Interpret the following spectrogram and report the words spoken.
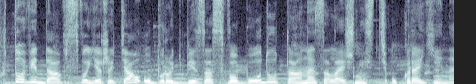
хто віддав своє життя у боротьбі за свободу та незалежність України.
